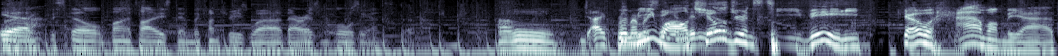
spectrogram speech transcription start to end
But I Yeah. think they're still monetized in the countries where there isn't laws against it. Um, I But remember seeing a meanwhile, video- children's TV go ham on the ads.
